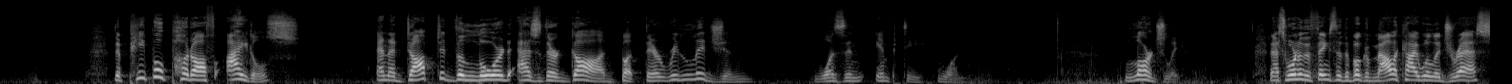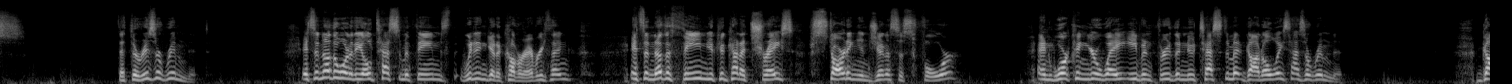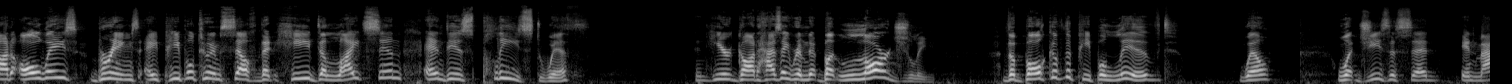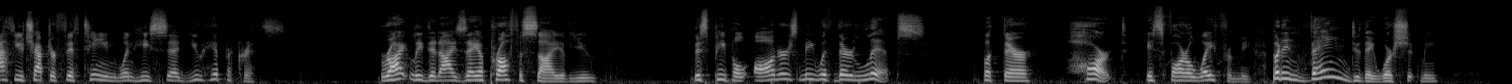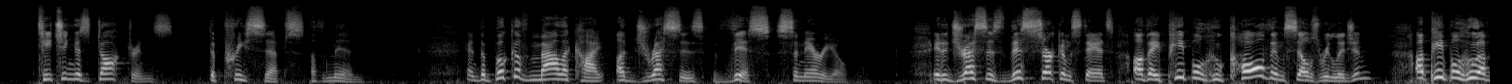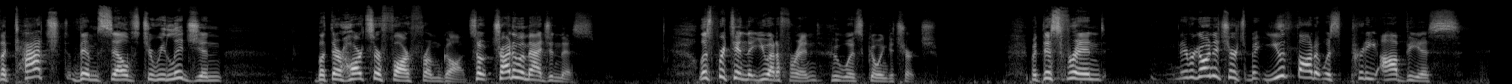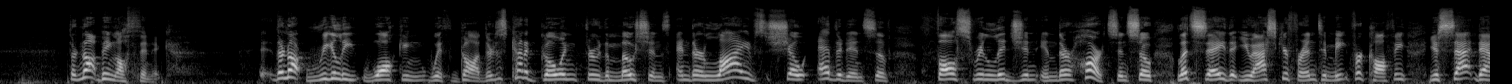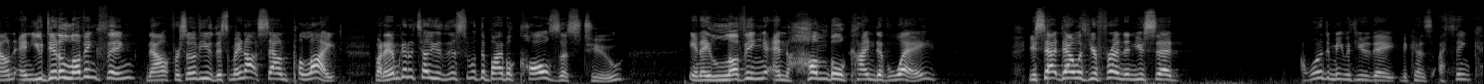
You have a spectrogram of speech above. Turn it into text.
The people put off idols and adopted the Lord as their God, but their religion was an empty one. Largely. That's one of the things that the book of Malachi will address that there is a remnant. It's another one of the Old Testament themes. We didn't get to cover everything. It's another theme you can kind of trace starting in Genesis 4 and working your way even through the New Testament. God always has a remnant. God always brings a people to himself that he delights in and is pleased with. And here God has a remnant, but largely the bulk of the people lived, well, what Jesus said in Matthew chapter 15 when he said, You hypocrites, rightly did Isaiah prophesy of you this people honors me with their lips, but their heart is far away from me. But in vain do they worship me, teaching as doctrines the precepts of men. And the book of Malachi addresses this scenario. It addresses this circumstance of a people who call themselves religion, a people who have attached themselves to religion, but their hearts are far from God. So try to imagine this. Let's pretend that you had a friend who was going to church. But this friend, they were going to church, but you thought it was pretty obvious they're not being authentic. They're not really walking with God. They're just kind of going through the motions, and their lives show evidence of false religion in their hearts. And so let's say that you ask your friend to meet for coffee, you sat down, and you did a loving thing. Now, for some of you, this may not sound polite, but I am going to tell you this is what the Bible calls us to in a loving and humble kind of way. You sat down with your friend and you said, I wanted to meet with you today because I think,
